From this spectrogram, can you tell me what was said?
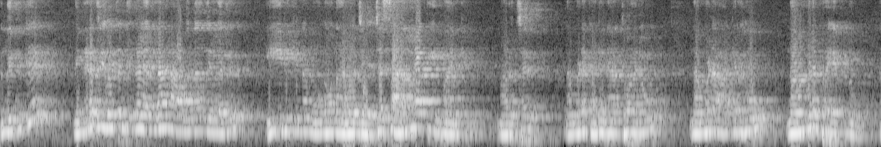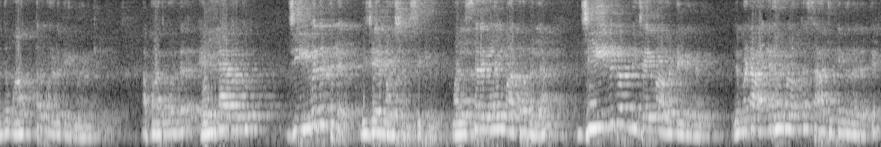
നിങ്ങൾക്ക് നിങ്ങളുടെ ജീവിതത്തിൽ നിങ്ങൾ എന്താണ് ആവുന്നത് ഈ ഇരിക്കുന്ന മൂന്നോ നാലോ ജഡ്ജസ് അല്ല തീരുമാനിക്കുന്നത്. മറിച്ച് നമ്മുടെ കഠിനാധ്വാനവും നമ്മുടെ ആഗ്രഹവും നമ്മുടെ പ്രയത്നവും അത് മാത്രമാണ് തീരുമാനിക്കുന്നത്. അപ്പൊ അതുകൊണ്ട് എല്ലാവർക്കും ജീവിതത്തിൽ വിജയം ആശംസിക്കുന്നു. മത്സരങ്ങളിൽ മാത്രമല്ല ജീവിതം വിജയമാവട്ടെ നിങ്ങൾ. നമ്മുടെ ആഗ്രഹങ്ങളൊക്കെ സാധിക്കുന്ന തരത്തിൽ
